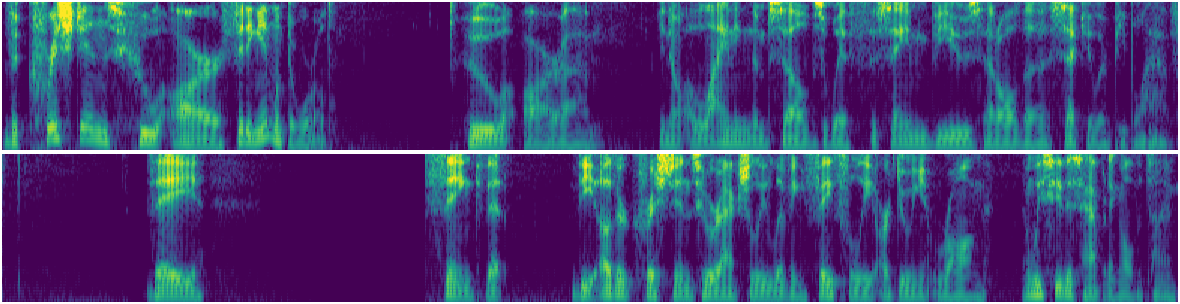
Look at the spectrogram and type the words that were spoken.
the Christians who are fitting in with the world, who are um, you know aligning themselves with the same views that all the secular people have they think that the other Christians who are actually living faithfully are doing it wrong. And we see this happening all the time.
